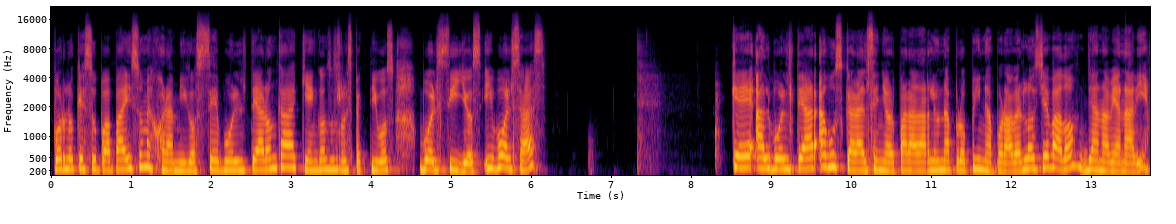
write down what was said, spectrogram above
por lo que su papá y su mejor amigo se voltearon cada quien con sus respectivos bolsillos y bolsas que al voltear a buscar al señor para darle una propina por haberlos llevado, ya no había nadie.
